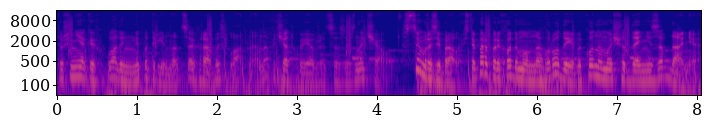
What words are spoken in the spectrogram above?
тож ніяких вкладень не потрібно, це гра безплатна. На початку я вже це зазначав. З цим розібрались. Тепер переходимо в нагороди і виконуємо щоденні завдання.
